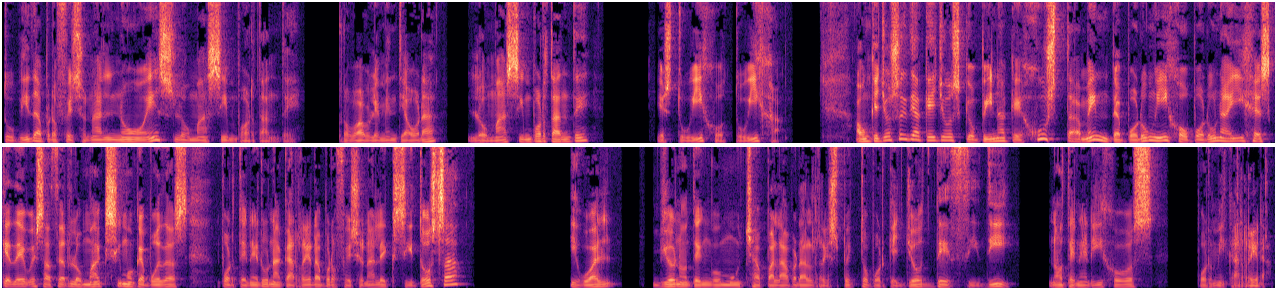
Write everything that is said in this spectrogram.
tu vida profesional no es lo más importante. Probablemente ahora lo más importante es tu hijo, tu hija. Aunque yo soy de aquellos que opina que justamente por un hijo o por una hija es que debes hacer lo máximo que puedas por tener una carrera profesional exitosa, Igual yo no tengo mucha palabra al respecto porque yo decidí no tener hijos por mi carrera,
